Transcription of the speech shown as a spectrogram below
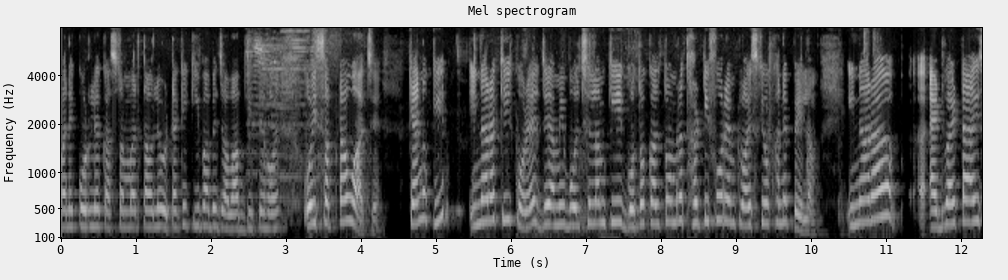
মানে করলে কাস্টমার তাহলে ওটাকে কীভাবে জবাব দিতে হয় ওই সবটাও আছে। কেন কি? ইনারা কি করে? যে আমি বলছিলাম কি, গতকাল তো আমরা থার্টি ফোর এমপ্লয়িজকে ওখানে পেলাম। ইনারা অ্যাডভার্টাইজ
